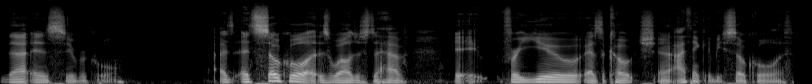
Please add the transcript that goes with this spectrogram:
That is super cool. It's, it's so cool as well just to have it, for you as a coach. I think it'd be so cool if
